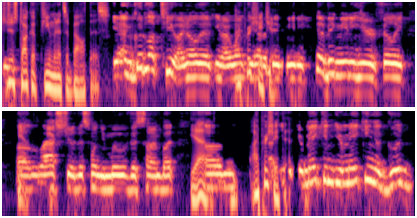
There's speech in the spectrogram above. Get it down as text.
to just talk a few minutes about this. Yeah, and good luck to you. I know that you know I went. I appreciate you had a big meeting. You had a big meeting here in Philly. Uh, yeah. last year. This one you moved this time, but yeah, um, I appreciate that. You're making you're making a good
